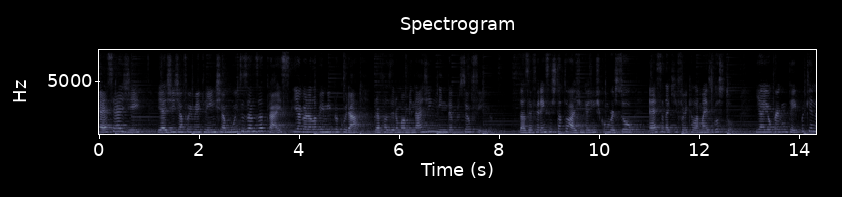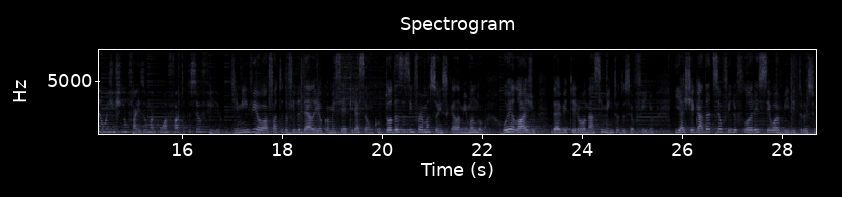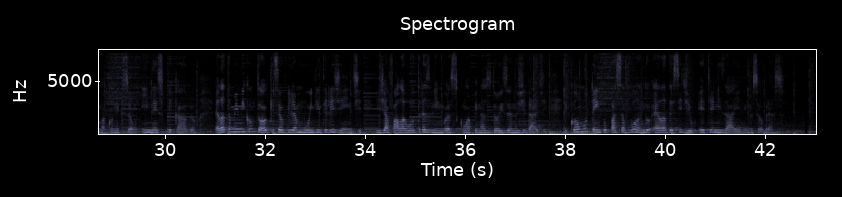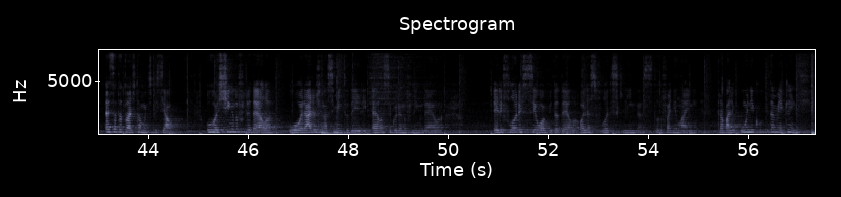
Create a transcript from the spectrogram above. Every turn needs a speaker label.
Speaker 1: Essa é a Gi e a Gi já foi minha cliente há muitos anos atrás e agora ela vem me procurar para fazer uma homenagem linda para o seu filho. Das referências de tatuagem que a gente conversou, essa daqui foi a que ela mais gostou. E aí eu perguntei, por que não a gente não faz uma com a foto do seu filho? Jimmy enviou a foto do filho dela e eu comecei a criação com todas as informações que ela me mandou. O relógio deve ter o nascimento do seu filho e a chegada de seu filho floresceu a vida e trouxe uma conexão inexplicável. Ela também me contou que seu filho é muito inteligente e já fala outras línguas com apenas dois anos de idade. E como o tempo passa voando, ela decidiu eternizar ele no seu braço. Essa tatuagem está muito especial. O rostinho do filho dela, o horário de nascimento dele, ela segurando o filhinho dela. Ele floresceu a vida dela. Olha as flores que lindas, todo fine line. Trabalho único e da minha cliente.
